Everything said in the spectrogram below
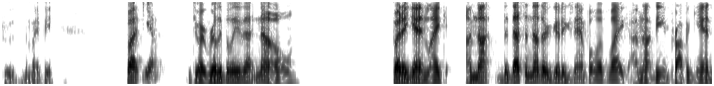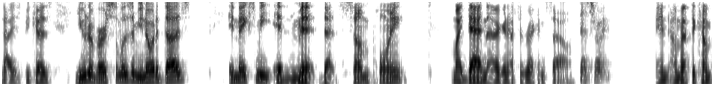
who might be. But Yeah. do I really believe that? No. But again, like I'm not but that's another good example of like I'm not being propagandized because universalism, you know what it does? It makes me admit that some point my dad and I are gonna have to reconcile. that's right. And I'm gonna have to come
